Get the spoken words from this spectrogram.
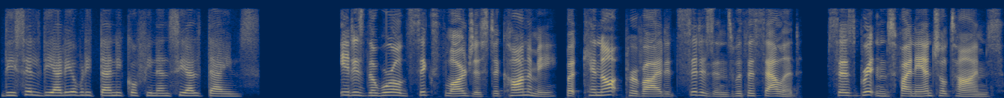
dice el diario británico Financial Times. It is the world's sixth largest economy but cannot provide its citizens with a salad, says Britain's Financial Times.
